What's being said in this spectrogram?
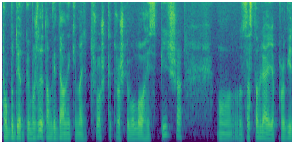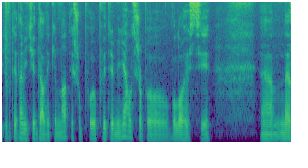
по будинку, і, можливо, там в ідеальній кімнаті трошки, трошки вологість більша. Заставляє провітрювати навіть в ідеальній кімнаті, щоб е, повітря мінялося, щоб е, вологості не,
